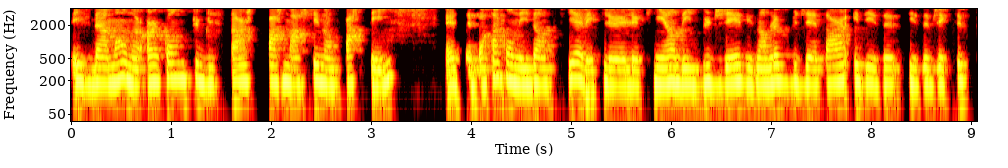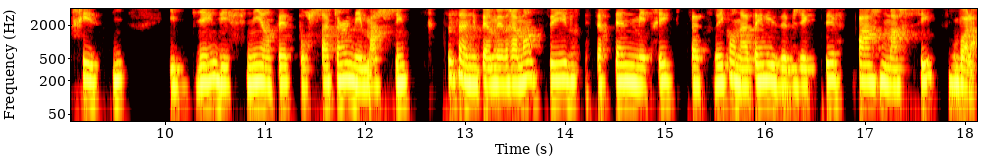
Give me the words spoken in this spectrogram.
Évidemment, on a un compte publicitaire par marché, donc par pays. C'est important qu'on ait identifié avec le, client des budgets, des enveloppes budgétaires et des objectifs précis et bien définis en fait pour chacun des marchés. Ça, ça nous permet vraiment de suivre certaines métriques, de s'assurer qu'on atteint les objectifs par marché. Voilà.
